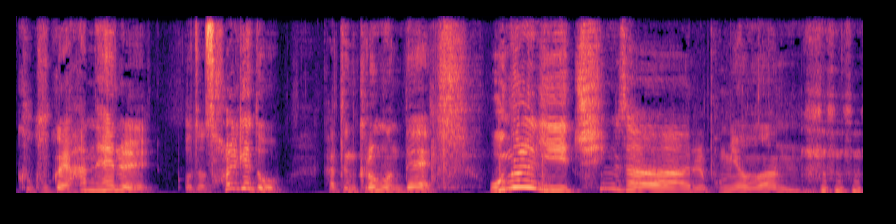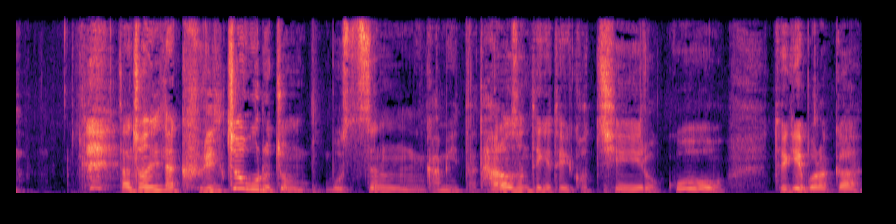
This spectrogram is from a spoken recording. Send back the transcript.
그 국가의 한 해를 어떤 설계도 같은 그런 건데 오늘 이 취임사를 보면 일단 저는 일단 글적으로 좀 못 쓴 감이 있다. 단어 선택이 되게 거칠었고 되게 뭐랄까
